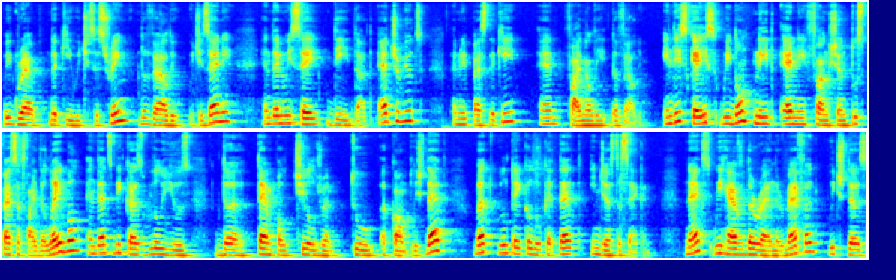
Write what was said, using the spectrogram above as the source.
We grab the key which is a string, the value which is any, and then we say d.attributes, then we pass the key, and finally the value. In this case, we don't need any function to specify the label, and that's because we'll use the templ children to accomplish that, but we'll take a look at that in just a second. Next, we have the render method, which does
